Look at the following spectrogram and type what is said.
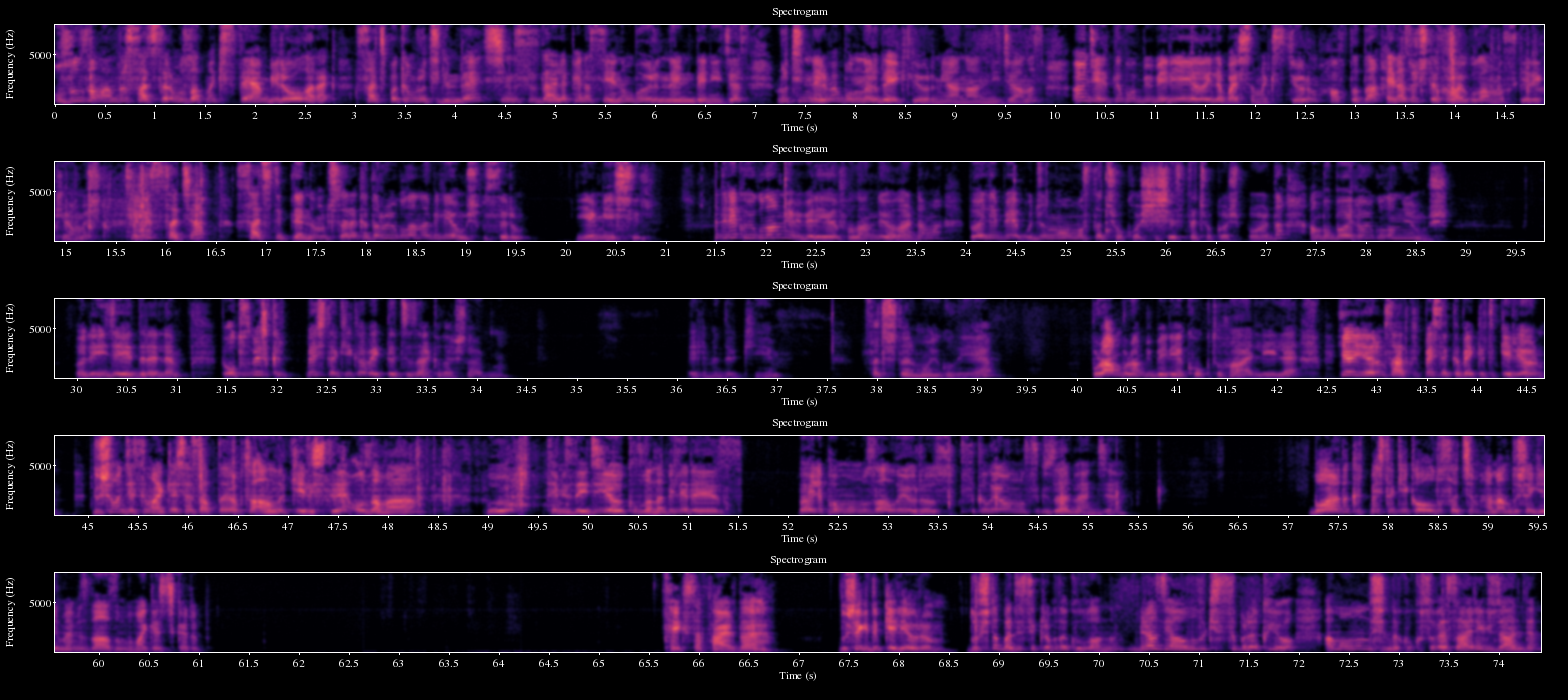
Uzun zamandır saçlarımı uzatmak isteyen biri olarak saç bakım rutinimde şimdi sizlerle Panasonia'nın bu ürünlerini deneyeceğiz. Rutinlerime bunları da ekliyorum yani anlayacağınız. Öncelikle bu biberiye yağıyla başlamak istiyorum. Haftada en az 3 defa uygulanması gerekiyormuş. Temiz saça saç diplerinin uçlara kadar uygulanabiliyormuş bu serum. Yemyeşil. Direkt uygulanmıyor biberiye yağı falan diyorlardı ama böyle bir ucunun olması da çok hoş. Şişesi de çok hoş bu arada. Ama bu böyle uygulanıyormuş. Böyle iyice yedirelim. Bir 35-45 dakika bekleteceğiz arkadaşlar bunu. Elime dökeyim. Saç uçlarıma uygulayayım. Buram buram biberiye koktu haliyle. Ya yarım saat 45 dakika bekletip geliyorum. Duş öncesi makyaj hesapta yoktu anlık gelişti. O zaman bu temizleyici yağı kullanabiliriz. Böyle pamuğumuzu alıyoruz. Sıkılıyor olması güzel bence. Bu arada 45 dakika oldu saçım. Hemen duşa girmemiz lazım bu makyaj çıkarıp. Tek seferde. Duşa gidip geliyorum. Duşta body scrub'ı da kullandım. Biraz yağlılık hissi bırakıyor ama onun dışında kokusu vesaire güzeldi.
